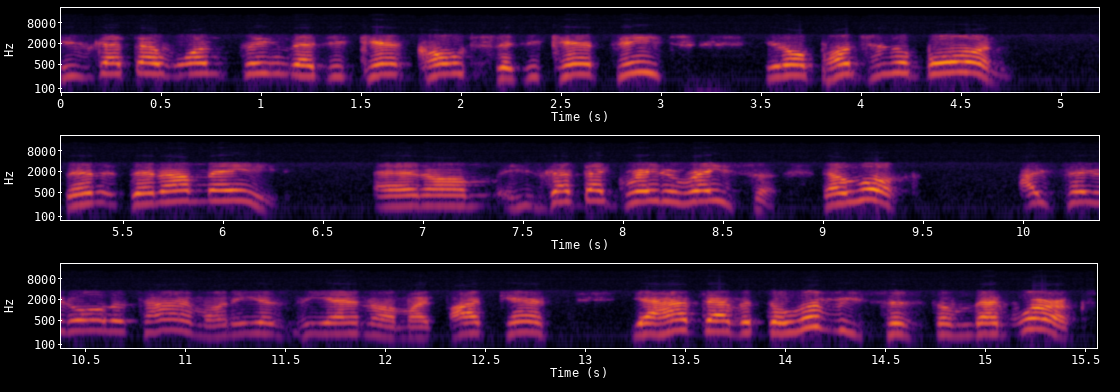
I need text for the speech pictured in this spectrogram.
He's got that one thing that you can't coach, that you can't teach. You know, punches are born. They're, they're not made. And um, he's got that great eraser. Now, look, I say it all the time on ESPN, on my podcast. You have to have a delivery system that works,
